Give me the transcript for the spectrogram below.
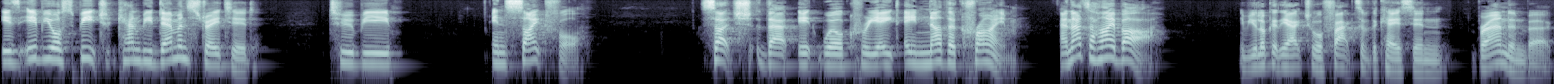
is if your speech can be demonstrated to be insightful such that it will create another crime. And that's a high bar. If you look at the actual facts of the case in Brandenburg,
